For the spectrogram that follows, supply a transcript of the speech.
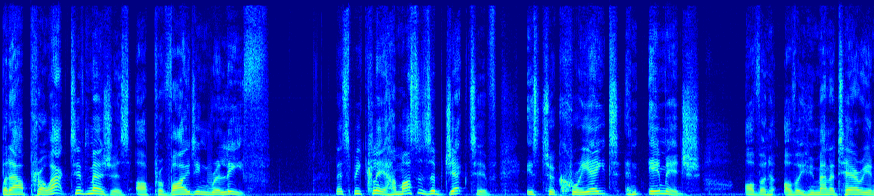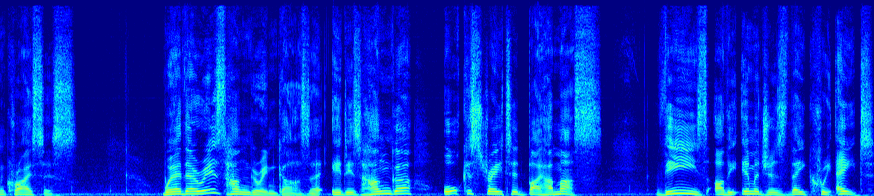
But our proactive measures are providing relief. Let's be clear Hamas's objective is to create an image of, an, of a humanitarian crisis. Where there is hunger in Gaza, it is hunger orchestrated by Hamas. These are the images they create.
